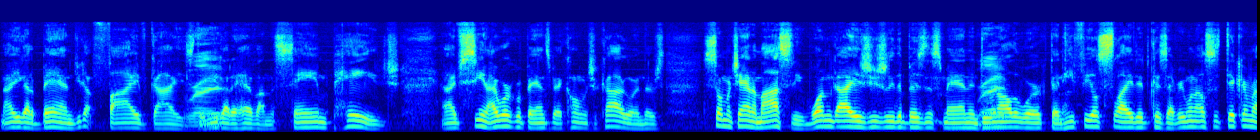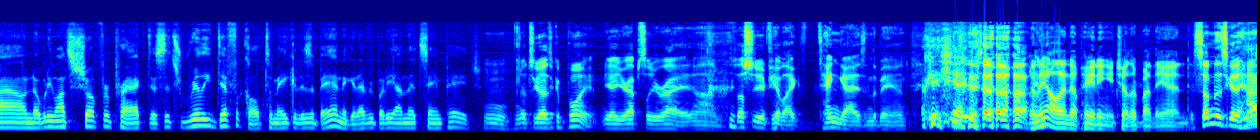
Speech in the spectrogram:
Now you got a band, you got five guys that you got to have on the same page. And I've seen, I work with bands back home in Chicago, and there's so much animosity. One guy is usually the businessman and doing Right. all the work. Then he feels slighted because everyone else is dicking around. Nobody wants to show up for practice. It's really difficult to make it as a band to get everybody on that same page. Mm, that's, a, that's a good point. Yeah, you're absolutely right. Um, especially if you have like ten guys in the band, and they all end up hating each other by the end. Something's gonna happen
